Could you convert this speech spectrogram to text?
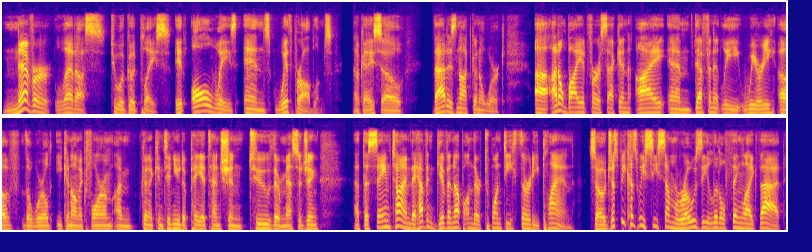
never led us to a good place. It always ends with problems. Okay, so that is not going to work. Uh, I don't buy it for a second. I am definitely weary of the World Economic Forum. I'm going to continue to pay attention to their messaging. At the same time, they haven't given up on their 2030 plan. So just because we see some rosy little thing like that,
